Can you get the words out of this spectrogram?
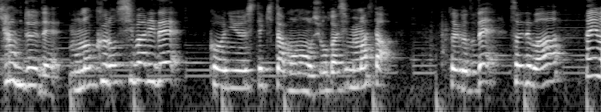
キャンドゥでモノクロ縛りで購入してきたものを紹介してみました。ということでそれではバイバ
